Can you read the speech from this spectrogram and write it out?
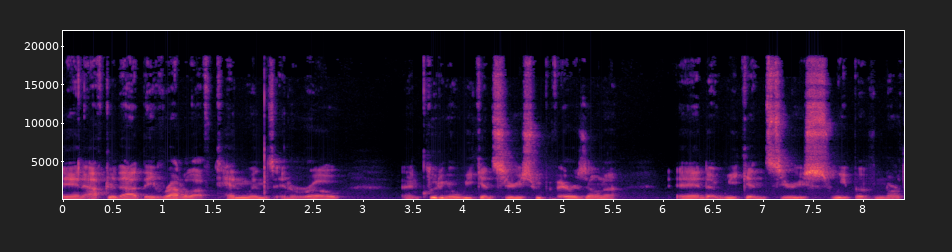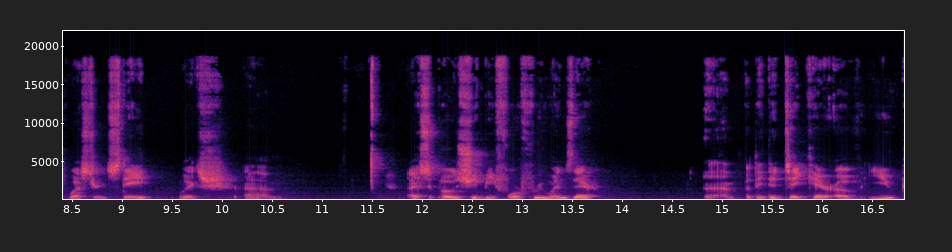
and after that, they've rattled off 10 wins in a row, including a weekend series sweep of Arizona and a weekend series sweep of Northwestern State, which um, I suppose should be four free wins there. Um, but they did take care of UP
